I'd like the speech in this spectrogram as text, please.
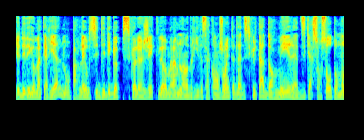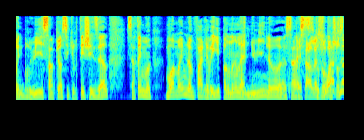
il y a des dégâts matériels, mais on parlait aussi des dégâts psychologiques. Là, Madame Landry, là, sa conjointe, a de la difficulté à dormir. Elle dit qu'elle sursaute au moins de bruit, elle se sent plus en sécurité chez elle. Certains, moi- moi-même, là, me faire réveiller pendant la nuit, là, ça Hey, par le toujours SWAT, quelque chose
